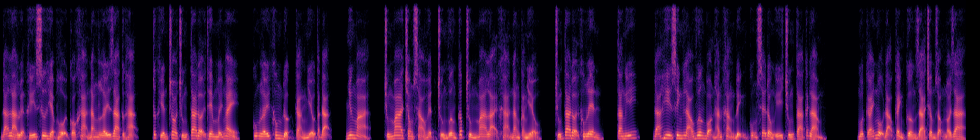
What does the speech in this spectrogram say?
đã là luyện khí sư hiệp hội có khả năng lấy ra cực hạn, tức khiến cho chúng ta đợi thêm mấy ngày, cũng lấy không được càng nhiều tạc đạn, nhưng mà, trùng ma trong xào huyệt trùng vương cấp trùng ma lại khả năng càng nhiều, chúng ta đợi không lên, ta nghĩ, đã hy sinh lão vương bọn hắn khẳng định cũng sẽ đồng ý chúng ta cách làm. Một cái ngộ đạo cảnh cường giả trầm giọng nói ra.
